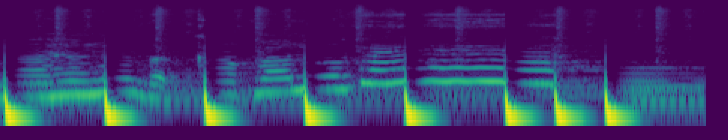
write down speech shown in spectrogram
Nothing but cock on the way.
